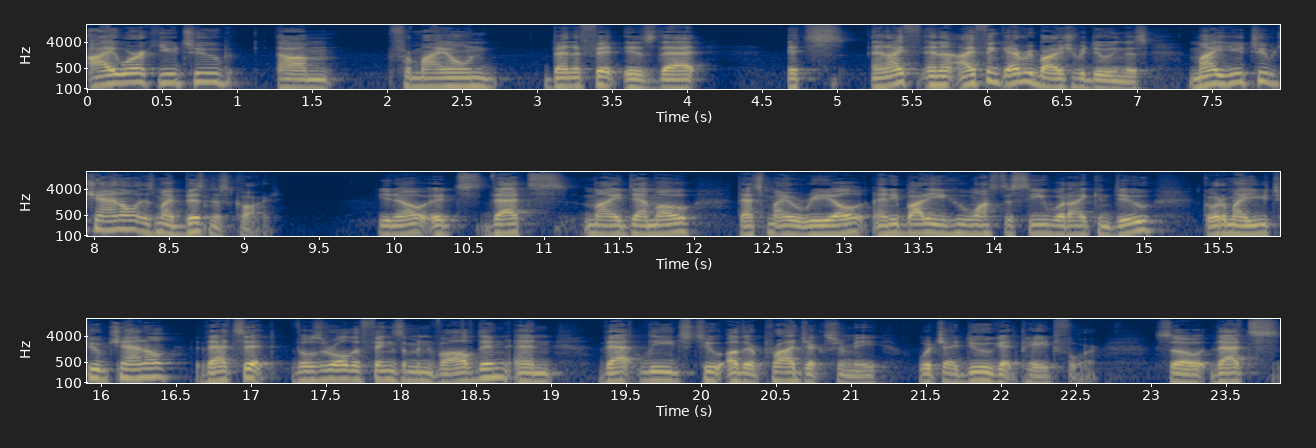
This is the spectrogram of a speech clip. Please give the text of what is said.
I work YouTube um, for my own benefit is that it's and I and I think everybody should be doing this. My YouTube channel is my business card. You know, it's that's my demo, that's my reel. Anybody who wants to see what I can do, go to my YouTube channel. That's it. Those are all the things I'm involved in and that leads to other projects for me which I do get paid for. So that's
